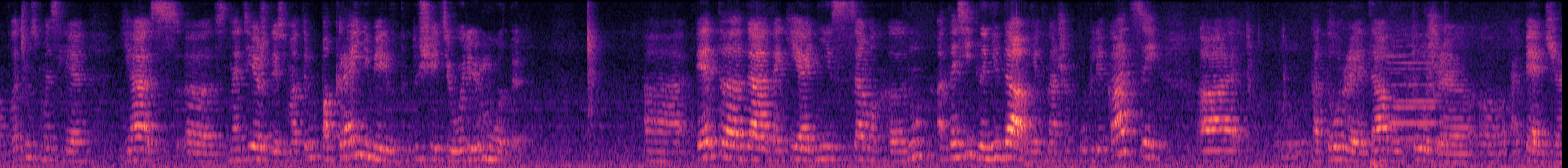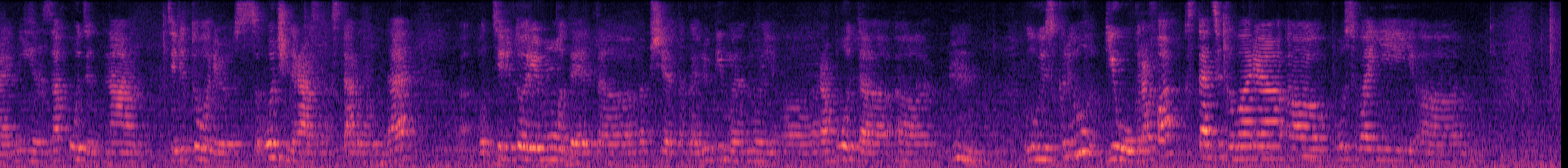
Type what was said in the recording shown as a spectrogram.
в этом смысле я с, с надеждой смотрю, по крайней мере, в будущее теории моды. А, это, да, такие одни из самых, э, ну, относительно недавних наших публикаций, а, которые, да, вот тоже, э, опять же, они заходят на территорию с очень разных сторон, да, вот территория моды – это вообще такая любимая мной э, работа Луис Крю, географа, кстати говоря, по своей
